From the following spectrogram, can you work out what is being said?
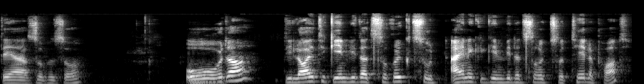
der sowieso. Mhm. Oder die Leute gehen wieder zurück zu, einige gehen wieder zurück zu Teleport.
